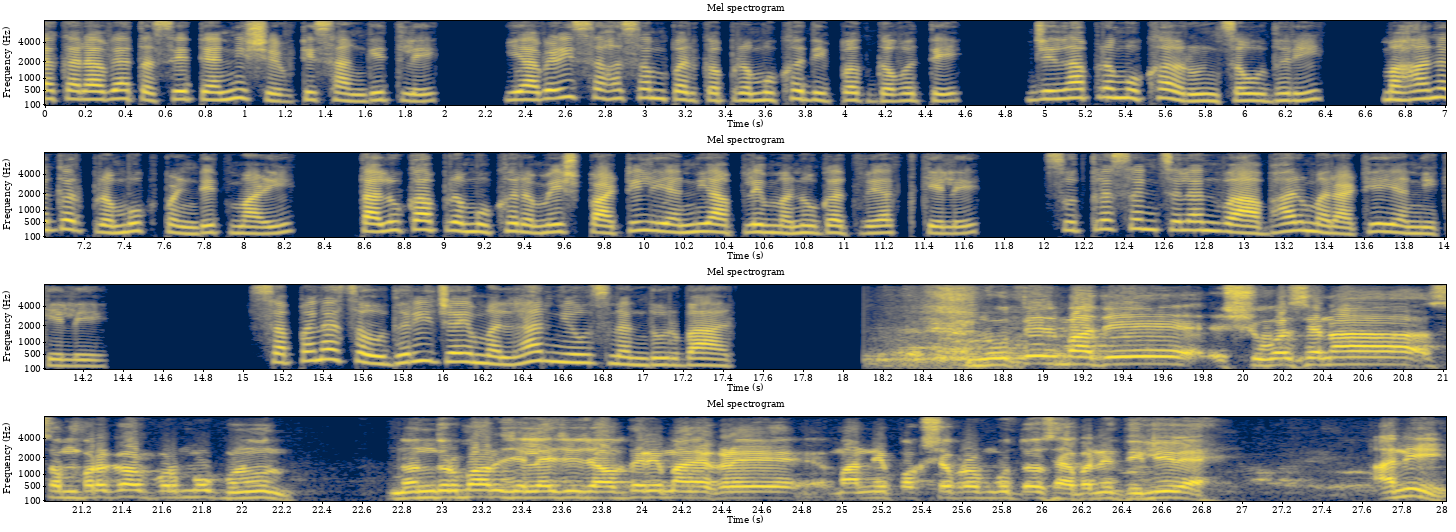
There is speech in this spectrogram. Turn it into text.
त्या कराव्यात असे त्यांनी शेवटी सांगितले. यावेळी सहसंपर्क प्रमुख दीपक गवते जिल्हाप्रमुख अरुण चौधरी महानगर प्रमुख पंडित माळी तालुका प्रमुख रमेश पाटील यांनी आपले मनोगत व्यक्त केले. सूत्रसंचलन व आभार मराठे यांनी केले. सपना चौधरी जय मल्हार न्यूज नंदुरबार. नुकतेच शिवसेना संपर्क प्रमुख म्हणून नंदुरबार जिल्ह्याची जबाबदारी माझ्याकडे मान्य पक्षप्रमुख उद्धव साहेबांनी दिलेली आहे. आणि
